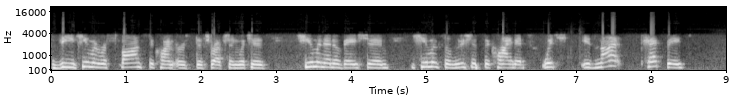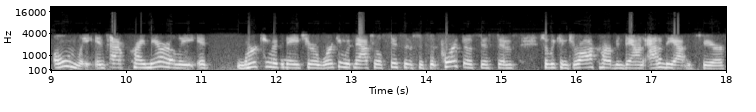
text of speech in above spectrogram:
the human response to climate disruption, which is human innovation, human solutions to climate, which is not tech based only. In fact, primarily it's working with nature, working with natural systems to support those systems so we can draw carbon down out of the atmosphere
